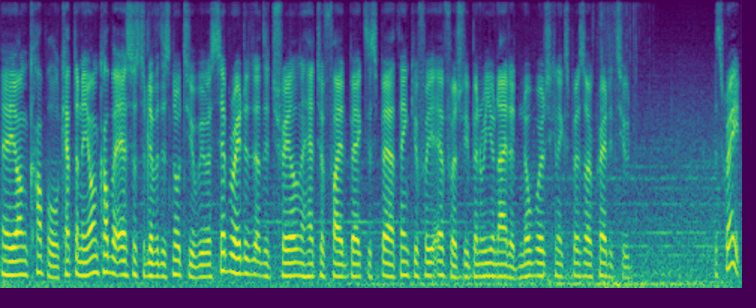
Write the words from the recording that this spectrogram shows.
A young couple. Captain, a young couple asked us to deliver this note to you. We were separated at the trail and had to fight back despair. Thank you for your efforts. We've been reunited. No words can express our gratitude. That's great.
